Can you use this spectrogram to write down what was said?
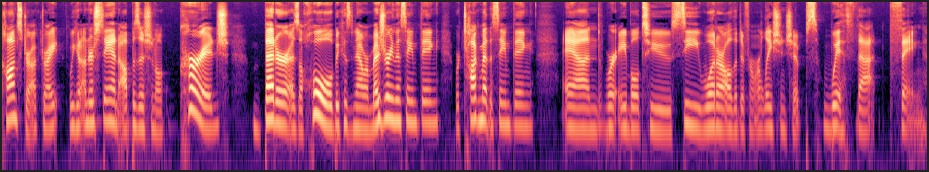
construct, right? We can understand oppositional courage better as a whole because now we're measuring the same thing, we're talking about the same thing, and we're able to see what are all the different relationships with that thing.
